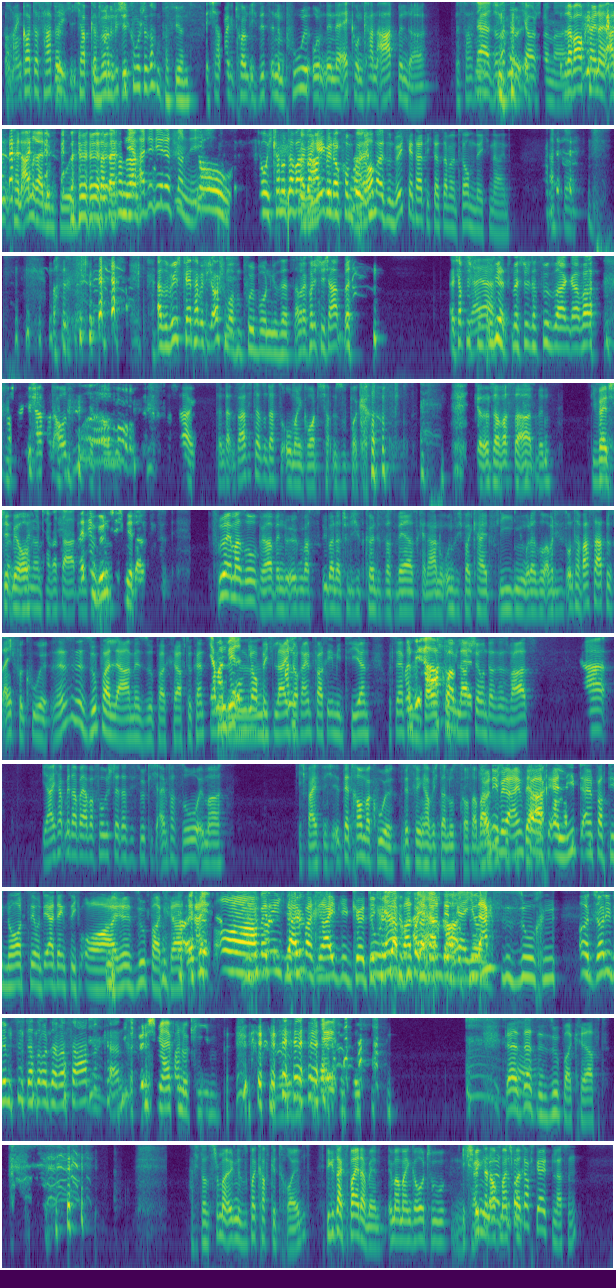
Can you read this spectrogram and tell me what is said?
Oh mein Gott, das hatte ich. Ich habe geträumt. Dann würden richtig sitz, komische Sachen passieren. Ich habe mal geträumt, ich sitze in einem Pool unten in der Ecke und kann atmen da. Das war so ja, sowas cool. hatte ich auch schon mal. Also da war auch keiner an, kein anderer in dem Pool. Das einfach nur. Ja, hattet ihr das noch nicht? Yo, yo ich kann unter Wasser. Also reden wir doch vom Traum, also in Wirklichkeit hatte ich das aber im Traum nicht, nein. Achso. Was? Also in Wirklichkeit habe ich mich auch schon mal auf den Poolboden gesetzt, aber da konnte ich nicht atmen. Ich habe es nicht ja, ja. probiert, möchte ich dazu sagen, aber. Ich von außen. das war stark. Dann da, saß ich da so und dachte so, oh mein Gott, ich habe eine Superkraft. ich kann unter Wasser atmen. Die Welt steht mir auf. Seitdem wünsche ich mir das. Früher immer so, ja, wenn du irgendwas Übernatürliches könntest, was wär's, keine Ahnung, Unsichtbarkeit, Fliegen oder so. Aber dieses Unterwasseratmen ist eigentlich voll cool. Das ist eine super lahme Superkraft. Du kannst ja, man wäre, unglaublich leicht auch einfach imitieren. Holst einfach eine Sauerstoffflasche und das ist was. Ja, ja ich habe mir dabei aber vorgestellt, dass ich es wirklich einfach so immer ich weiß nicht, der Traum war cool, deswegen habe ich da Lust drauf. Aber Johnny will einfach, er liebt einfach die Nordsee und er denkt sich, oh, super Kraft. oh, wenn ich da einfach reingehen könnte, unter Wasser nach den Lachsen suchen. Und Johnny nimmt sich, dass er unter Wasser atmen kann. Ich wünsche mir einfach nur Keen. das, das ist eine Superkraft. Habe ich sonst schon mal irgendeine Superkraft geträumt? Wie gesagt, Spider-Man, immer mein Go-To. Ich schwinge dann auch manchmal. Superkraft gelten lassen.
